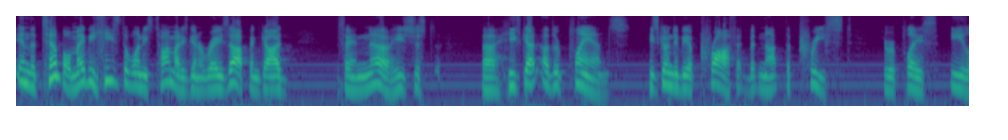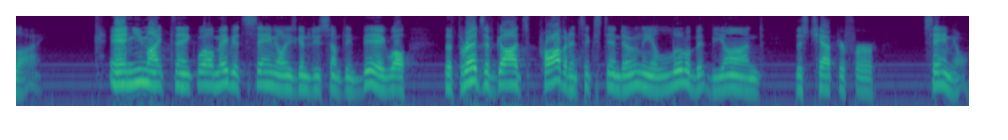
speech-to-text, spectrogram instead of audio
in the temple. Maybe he's the one he's talking about. He's going to raise up. And God saying, no, he's just, uh, he's got other plans. He's going to be a prophet, but not the priest to replace Eli. And you might think, well, maybe it's Samuel, he's going to do something big. Well, the threads of God's providence extend only a little bit beyond this chapter for Samuel.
